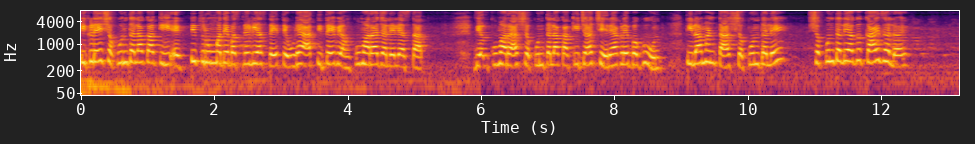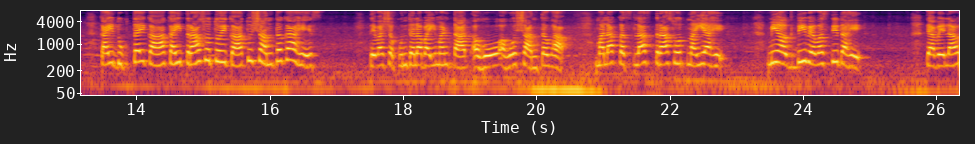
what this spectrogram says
इकडे शकुंतला काकी एकटीच रूममध्ये बसलेली असते तेवढ्यात तिथे व्यंकू महाराज आलेले असतात. व्यंकू महाराज शकुंतला काकीच्या चेहऱ्याकडे बघून तिला म्हणतात शकुंतले शकुंतले अगं काय झालंय? काही दुखतंय का? काही त्रास होतोय का? तू शांत का आहेस? तेव्हा शकुंतलाबाई म्हणतात अहो अहो शांत व्हा. मला कसलाच त्रास होत नाही आहे. मी अगदी व्यवस्थित आहे. त्यावेळेला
